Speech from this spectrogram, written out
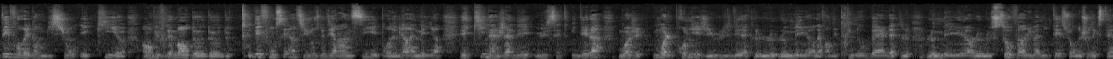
dévoré d'ambition et qui euh, a envie vraiment de, tout défoncer, hein, si j'ose le dire ainsi, et pour devenir la meilleure. Et qui n'a jamais eu cette idée-là moi, moi, le premier, j'ai eu l'idée d'être le, meilleur, d'avoir des prix Nobel, d'être le, meilleur, le, sauveur de l'humanité, ce genre de choses, etc.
